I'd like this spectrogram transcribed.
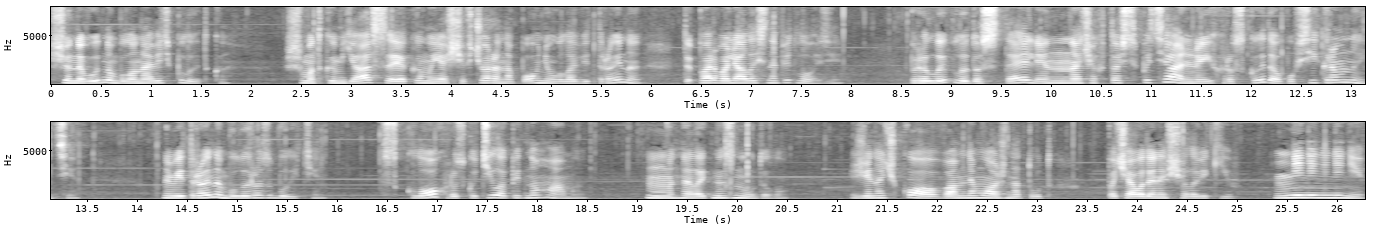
що не видно було навіть плитки. Шматки м'яса, якими я ще вчора наповнювала вітрини, тепер валялись на підлозі. Прилипли до стелі, наче хтось спеціально їх розкидав по всій крамниці. Вітрини були розбиті, скло хрускотіло під ногами. Мене ледь не знудило. Жіночко, вам не можна тут, почав один із чоловіків. Ні, ні, ні, ні, ні,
